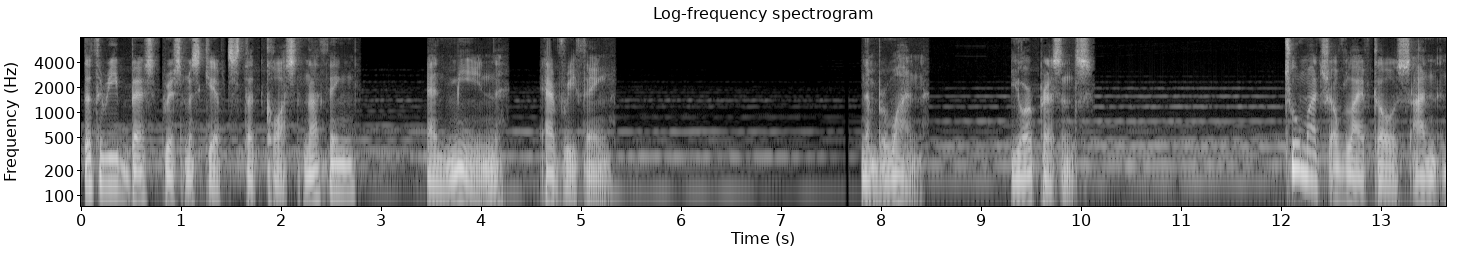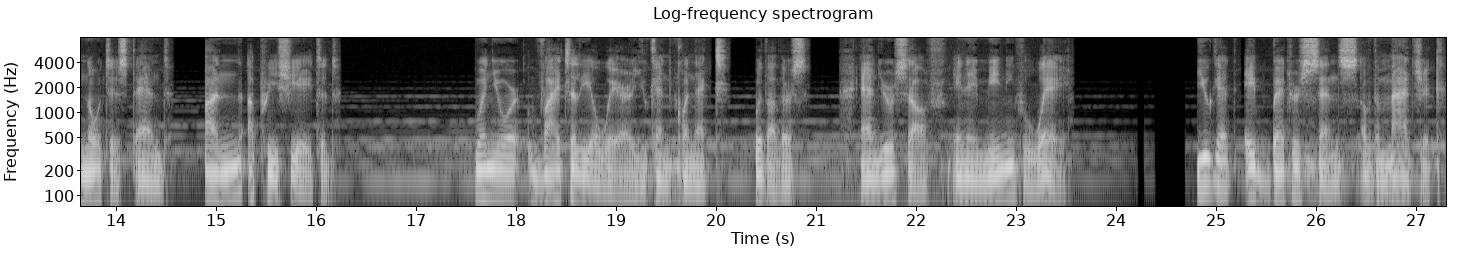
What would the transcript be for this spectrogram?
The three best Christmas gifts that cost nothing and mean everything. Number one, your presence. Too much of life goes unnoticed and unappreciated. When you're vitally aware, you can connect with others and yourself in a meaningful way. You get a better sense of the magic,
